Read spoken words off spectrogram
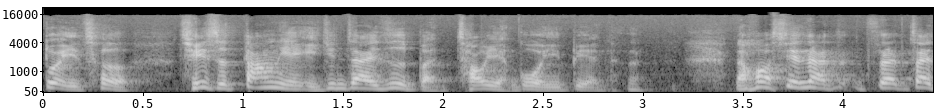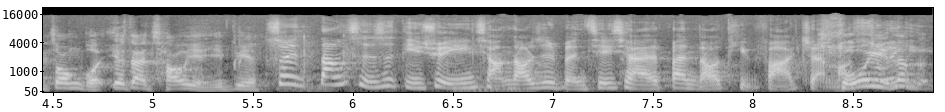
对策，其实当年已经在日本操演过一遍，然后现在在在中国又再操演一遍。所以当时是的确影响到日本接下来的半导体发展。所以那个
